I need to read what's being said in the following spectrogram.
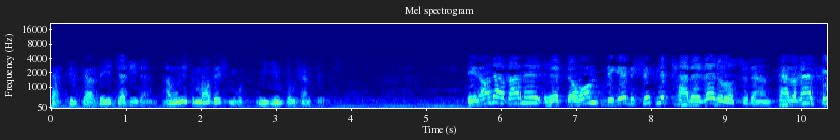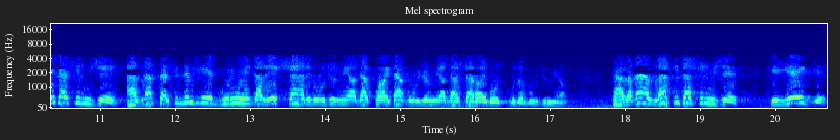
تحصیل کرده جدیدن. همونی که ما بهش میگیم روشن اینا در قرن هفدهم دیگه به شکل طبقه درست شدن. طبقه از کی تشکیل میشه؟ از وقت تشکیل نمیشه که یک گروهی در یک شهری به وجود میاد در پایتخت به وجود میاد در شهرهای بزرگ به وجود میاد. طبقه از وقتی تشکیل میشه که یک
